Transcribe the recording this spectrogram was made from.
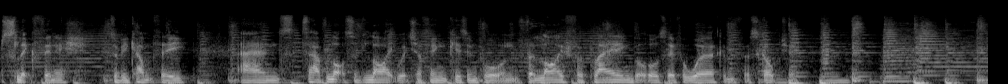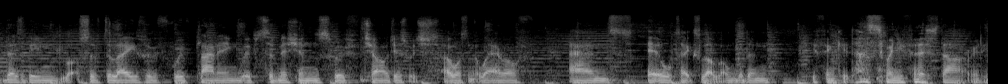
slick finish, to be comfy, and to have lots of light, which I think is important for life, for playing, but also for work and for sculpture. There's been lots of delays with, with planning, with submissions, with charges, which I wasn't aware of, and it all takes a lot longer than you think it does when you first start, really.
